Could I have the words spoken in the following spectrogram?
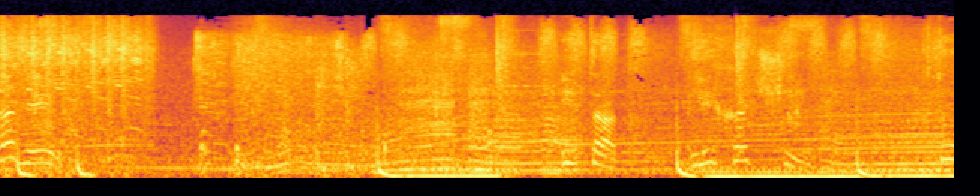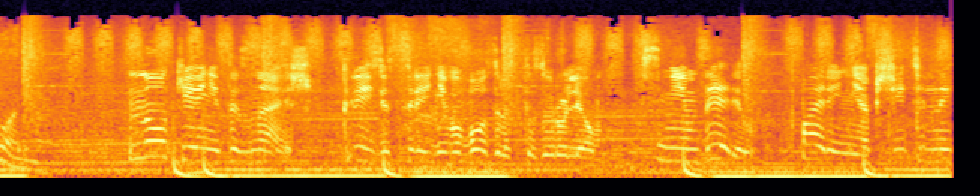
Надеюсь. Итак, лихачи. Кто они? Ну, Кенни, ты знаешь. Кризис среднего возраста за рулем. С ним Дэрил. Парень необщительный,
